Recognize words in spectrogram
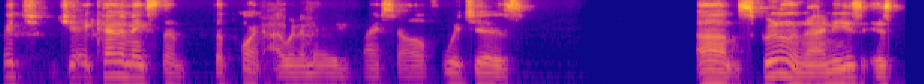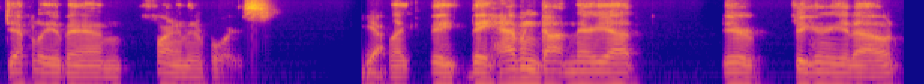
Which Jay kind of makes the, the point I would have made myself, which is um, Spoon in the '90s is definitely a band finding their voice. Yeah. like they they haven't gotten there yet. They're figuring it out.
